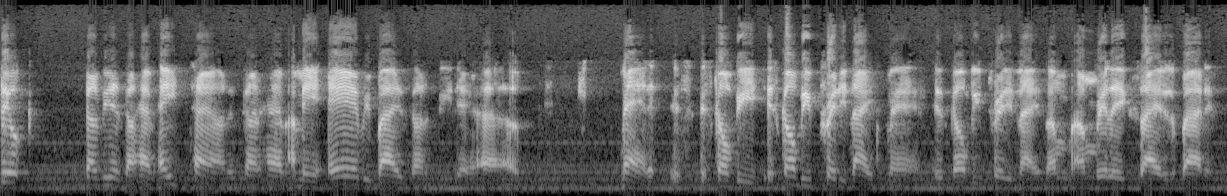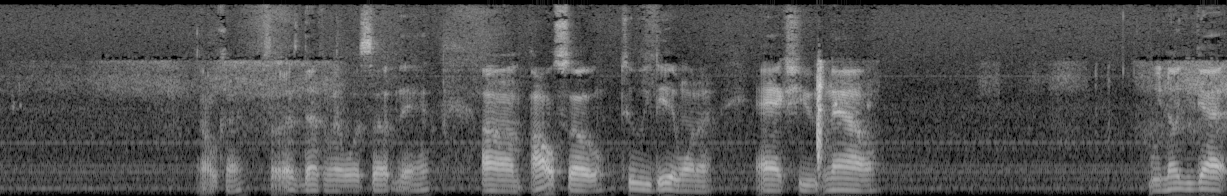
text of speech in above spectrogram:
Silk. It's going to be. It's going to have H Town. It's going to have. I mean, everybody's going to be there. Uh, man, it's, it's it's gonna be it's gonna be pretty nice, man. It's gonna be pretty nice. I'm I'm really excited about it. Okay, so that's definitely what's up then. Um, also, too, we did want to ask you now. We know you got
